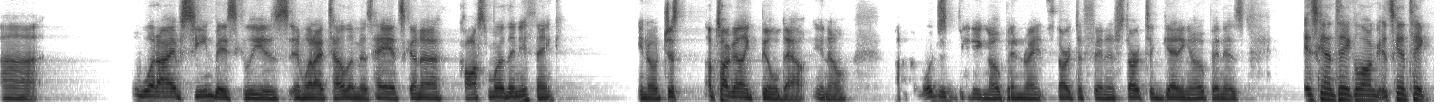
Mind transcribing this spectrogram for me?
uh, what I've seen basically is, and what I tell them is, hey, it's going to cost more than you think. You know, just I'm talking like build out. You know, uh, or just getting open, right, start to finish, start to getting open is it's going to take longer. It's going to take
